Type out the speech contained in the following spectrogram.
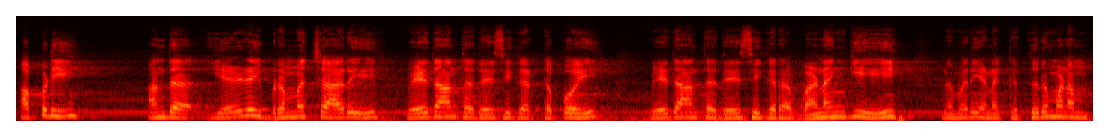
அப்படி அந்த ஏழை பிரம்மச்சாரி வேதாந்த தேசிகர்கிட்ட போய் வேதாந்த தேசிகரை வணங்கி இந்த மாதிரி எனக்கு திருமணம்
